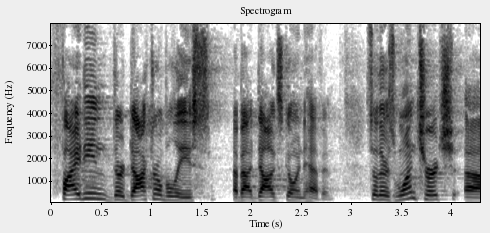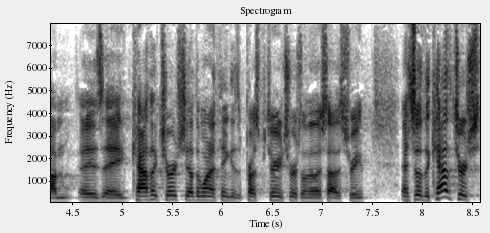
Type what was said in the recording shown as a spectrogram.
fighting their doctrinal beliefs about dogs going to heaven. So there's one church um, is a Catholic church. The other one I think is a Presbyterian church on the other side of the street. And so the Catholic church,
